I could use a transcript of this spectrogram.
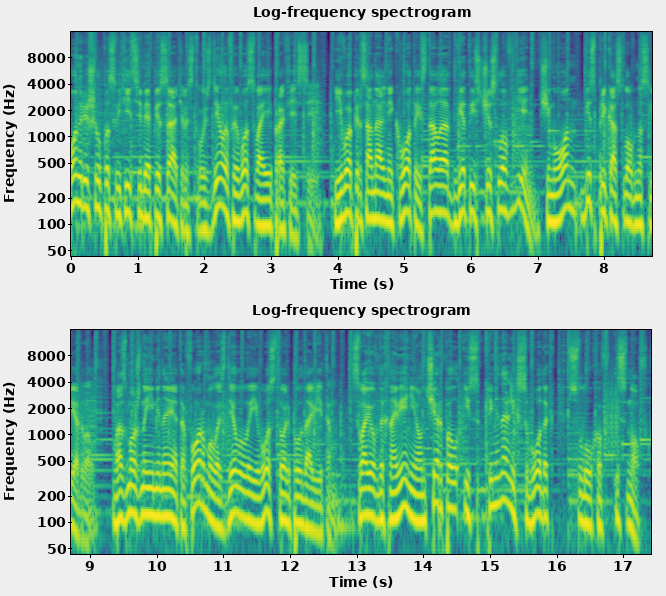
он решил посвятить себя писательству, сделав его своей профессией. Его персональной квотой стало 2000 слов в день, чему он беспрекословно следовал. Возможно, именно эта формула сделала его столь плодовитым. Свое вдохновение он черпал из криминальных сводок, слухов и снов.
